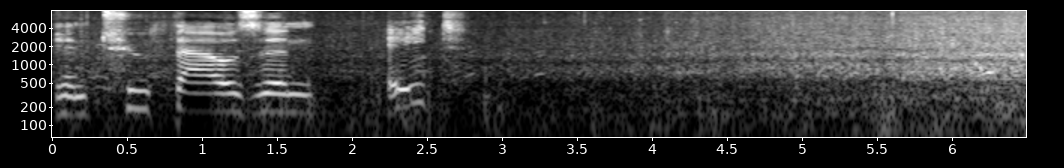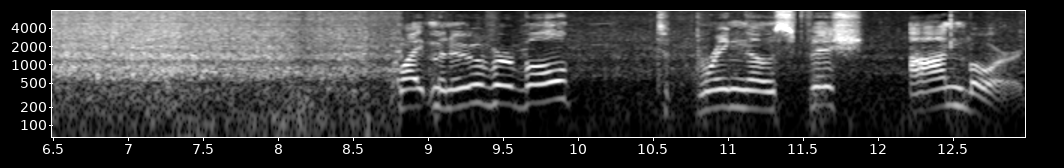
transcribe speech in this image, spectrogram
in 2008 quite maneuverable to bring those fish on board.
